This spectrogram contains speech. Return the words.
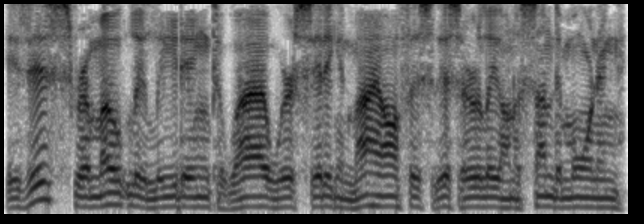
Is this remotely leading to why we're sitting in my office this early on a Sunday morning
